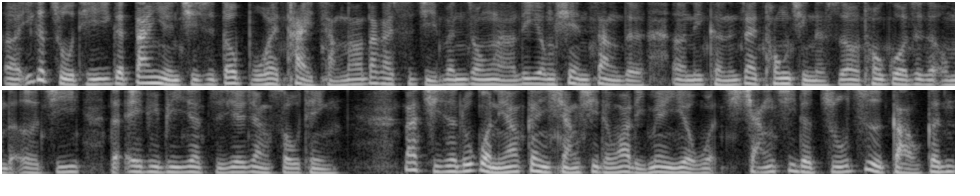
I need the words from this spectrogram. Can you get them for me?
呃，一个主题一个单元其实都不会太长，然后大概十几分钟啊，利用线上的，呃，你可能在通勤的时候，透过这个我们的耳机的 A P P 就直接这样收听。那其实如果你要更详细的话，里面也有文详细的逐字稿跟。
